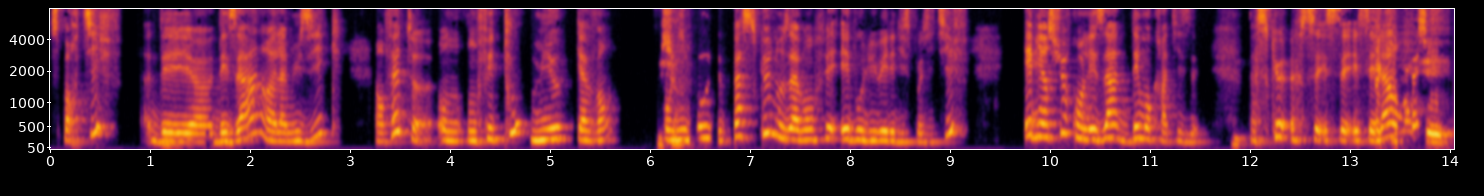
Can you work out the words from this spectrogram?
sportif des, mmh. euh, des arts, la musique. En fait, on, on fait tout mieux qu'avant au niveau de, parce que nous avons fait évoluer les dispositifs et bien sûr qu'on les a démocratisés. Parce que c'est là, en fait...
